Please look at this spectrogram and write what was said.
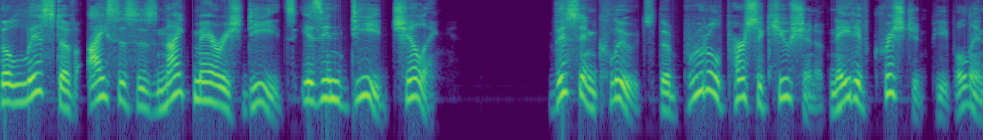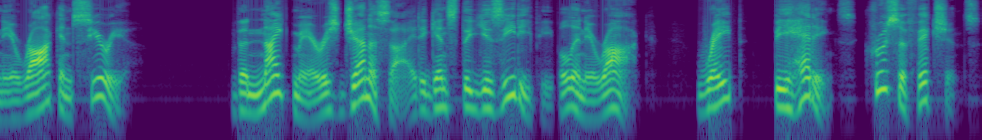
The list of ISIS's nightmarish deeds is indeed chilling. This includes the brutal persecution of native Christian people in Iraq and Syria, the nightmarish genocide against the Yazidi people in Iraq, rape, beheadings, crucifixions,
